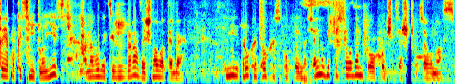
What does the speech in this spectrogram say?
Це я поки світло є, а на вулиці жара зайшла в АТБ. І трохи-трохи скупилася. Іноді щось солоденького хочеться. Що це у нас?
